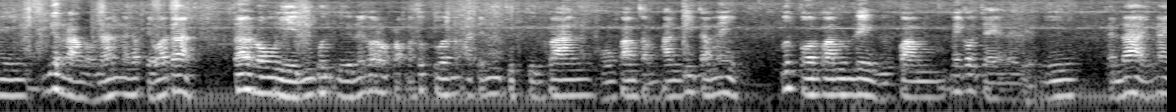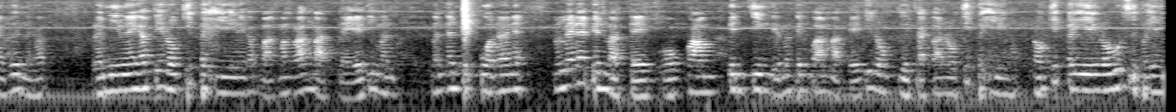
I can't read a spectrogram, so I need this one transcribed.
ในเรื่องราวเหล่านั้นนะครับ แต่ว่าถ้าถ้าเราเห็นคนอื่นแล้วก็เรากลับมาทบทวนอาจจะมีจุดกึ่งกลางของความสัมพันธ์ที่ทำให้ลดทอนความรุนแรงหรือความไม่เข้าใจอะไรแบบนี้กันได้ง่ายขึ้นนะครับเลยมีไหมครับที่เราคิดไปเองนะครับบางบางครั้งบาดแผลที่มันมันเป็นจ็บปวดอะไรเนี่ยมันไม่ได้เป็นบาดแผลของความเป็นจริงแต่มันเป็นความบาดแผลที่เราเกิดจากการเราคิดไปเองเราคิดไปเองเรารู้สึกไปเอง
